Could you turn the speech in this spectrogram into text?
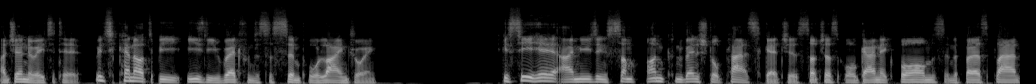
are generated here, which cannot be easily read from just a simple line drawing. You can see here I'm using some unconventional plan sketches, such as organic forms in the first plan,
